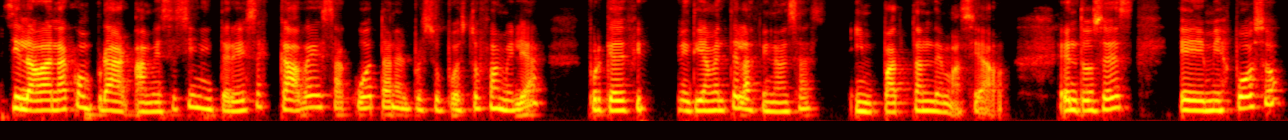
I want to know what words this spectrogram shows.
Si la van a comprar a meses sin intereses, cabe esa cuota en el presupuesto familiar, porque definitivamente las finanzas impactan demasiado. Entonces, eh, mi esposo,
